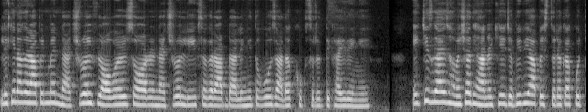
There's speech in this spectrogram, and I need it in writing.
लेकिन अगर आप इनमें नेचुरल फ्लावर्स और नेचुरल लीव्स अगर आप डालेंगे तो वो ज़्यादा खूबसूरत दिखाई देंगे। एक चीज़ गाइज़ हमेशा ध्यान रखिए, जब भी आप इस तरह का कुछ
